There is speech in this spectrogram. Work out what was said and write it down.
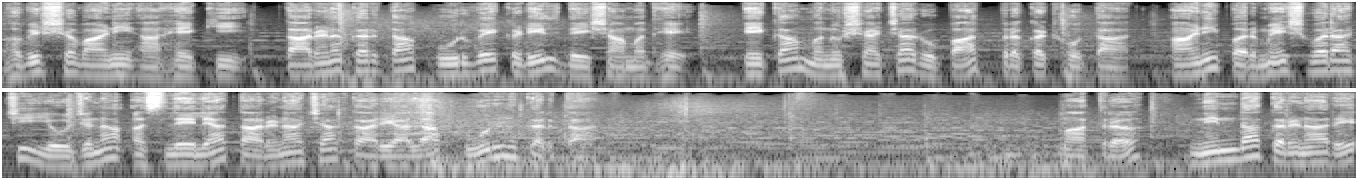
भविष्यवाणी आहे की तारणकर्ता पूर्वेकडील देशामध्ये एका मनुष्याच्या रूपात प्रकट होतात आणि परमेश्वराची योजना असलेल्या तारणाच्या कार्याला पूर्ण करतात. मात्र निंदा करणारे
